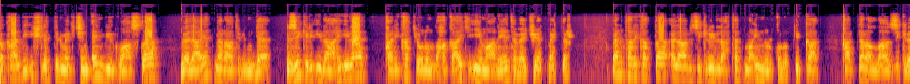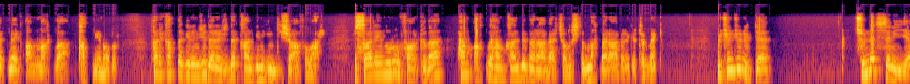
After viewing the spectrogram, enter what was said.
ve kalbi işlettirmek için en büyük vasıta velayet meratibinde zikir ilahi ile tarikat yolunda hakaik imaneye teveccüh etmektir. Yani tarikatta ela bi zikrillah tetmainnul kulub. Dikkat! Kalpler Allah'ı zikretmek, anmakla tatmin olur. Tarikatta birinci derecede kalbin inkişafı var. Risale-i Nur'un farkı da hem aklı hem kalbi beraber çalıştırmak, beraber götürmek. Üçüncü nükte, sünnet seniyye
